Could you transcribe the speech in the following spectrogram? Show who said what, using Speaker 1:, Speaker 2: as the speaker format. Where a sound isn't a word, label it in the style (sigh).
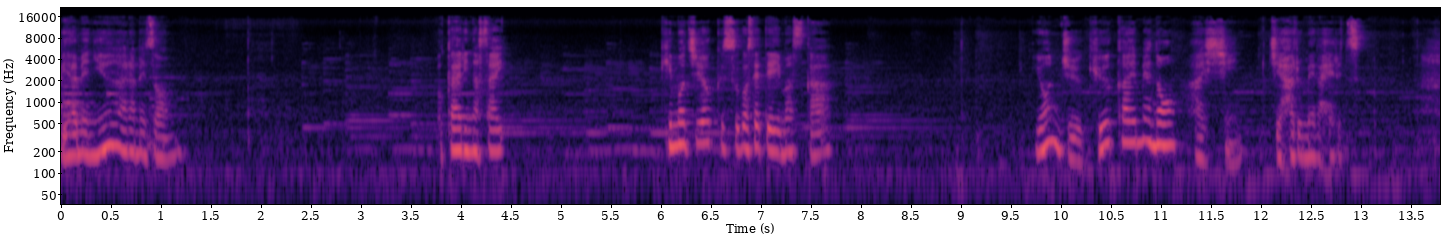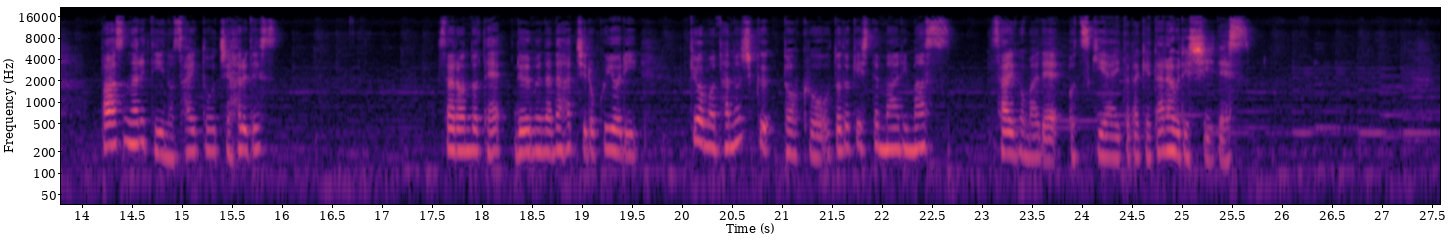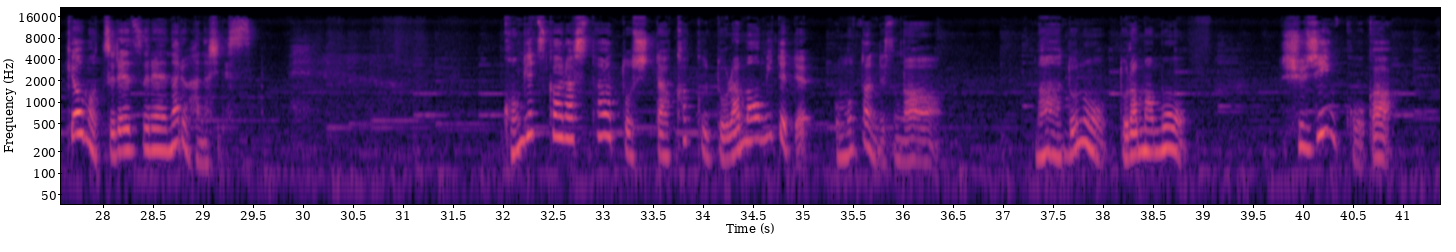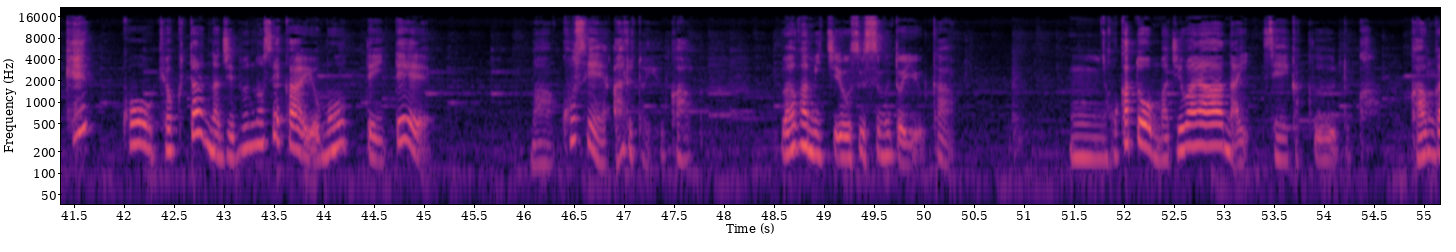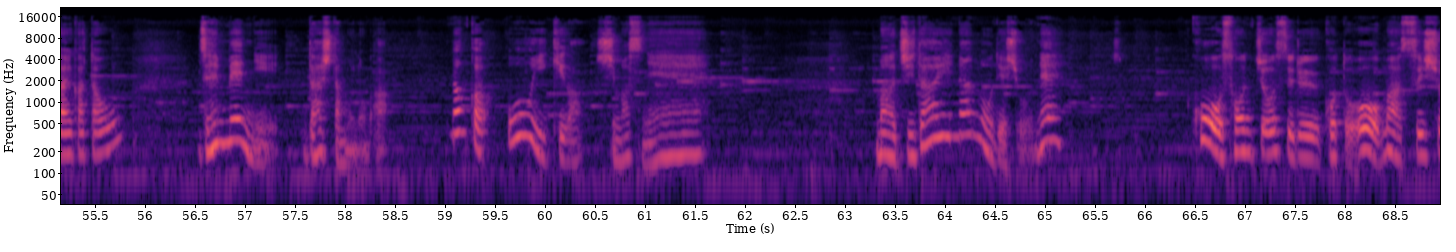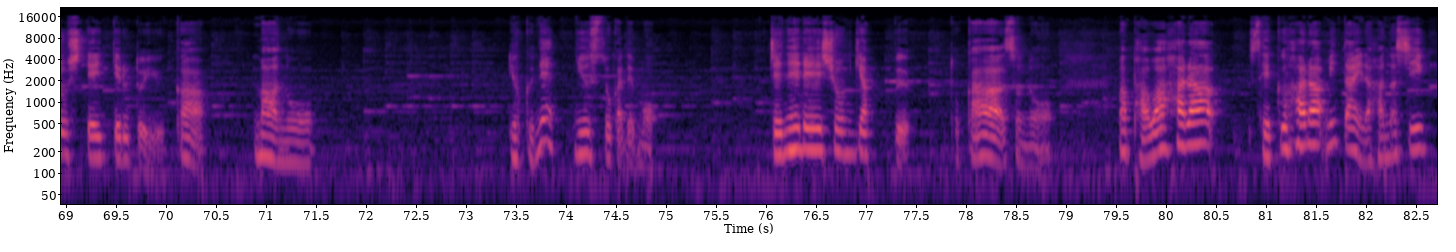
Speaker 1: ビアメニューアラメゾン。おかえりなさい。気持ちよく過ごせていますか？49回目の配信。千春メガヘルツ。パーソナリティの斉藤千春です。サロンドテルーム786より今日も楽しくトークをお届けしてまいります。最後までお付き合いいただけたら嬉しいです。今日もつれづれなる話です。今月からスタートした各ドラマを見てて思ったんですがまあどのドラマも主人公が結構極端な自分の世界を持っていてまあ個性あるというか我が道を進むというかうん他と交わらない性格とか考え方を前面に出したものがなんか多い気がしますね。まあ時代なのでしょうね。個を尊重することをまあ推奨していってるというかまああのよくねニュースとかでもジェネレーションギャップとかその、まあ、パワハラセクハラみたいな話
